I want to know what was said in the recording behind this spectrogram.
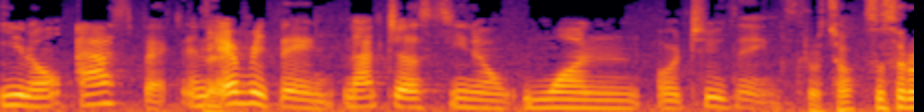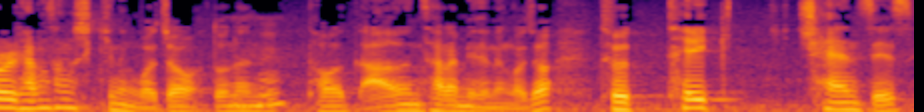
you know, aspect, in 네. everything, not just, you know, one or two things. 그렇죠. 스스로를 향상시키는 거죠. 또는 더 나은 사람이 되는 거죠. To take chances,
